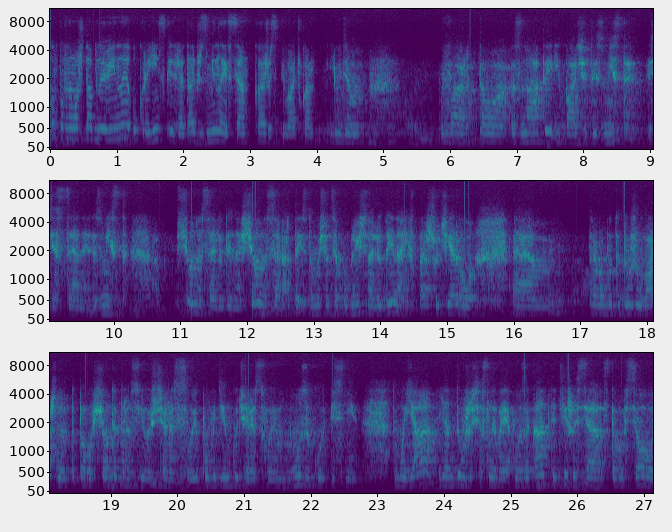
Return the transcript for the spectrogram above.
Початком повномасштабної війни український глядач змінився, каже співачка. Людям варто знати і бачити змісти зі сцени, зміст. Що несе людина, що несе артист, тому що це публічна людина, і в першу чергу ем, треба бути дуже уважним до того, що ти транслюєш через свою поведінку, через свою музику і пісні. Тому я, я дуже щаслива як музикант, я тішуся з того всього.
